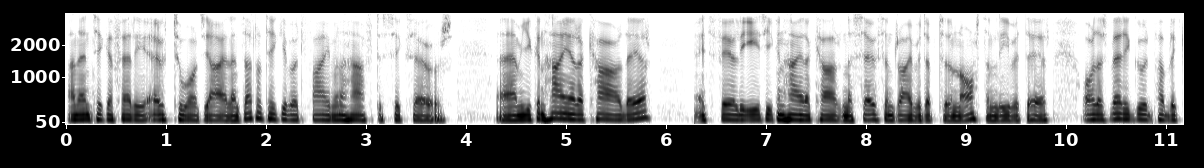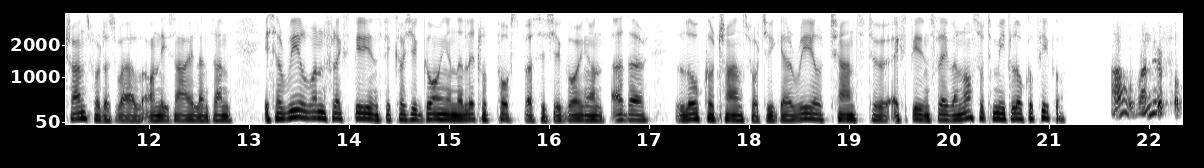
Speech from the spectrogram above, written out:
and then take a ferry out towards the islands. That'll take you about five and a half to six hours. Um, you can hire a car there. It's fairly easy. You can hire a car in the south and drive it up to the north and leave it there. Or there's very good public transport as well on these islands. And it's a real wonderful experience because you're going on the little post buses, you're going on other local transport. You get a real chance to experience flavour and also to meet local people. Oh, wonderful.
